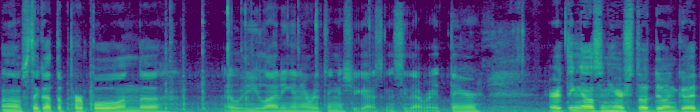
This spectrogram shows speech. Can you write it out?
Um, still got the purple and the LED lighting and everything, as you guys can see that right there. Everything else in here is still doing good.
